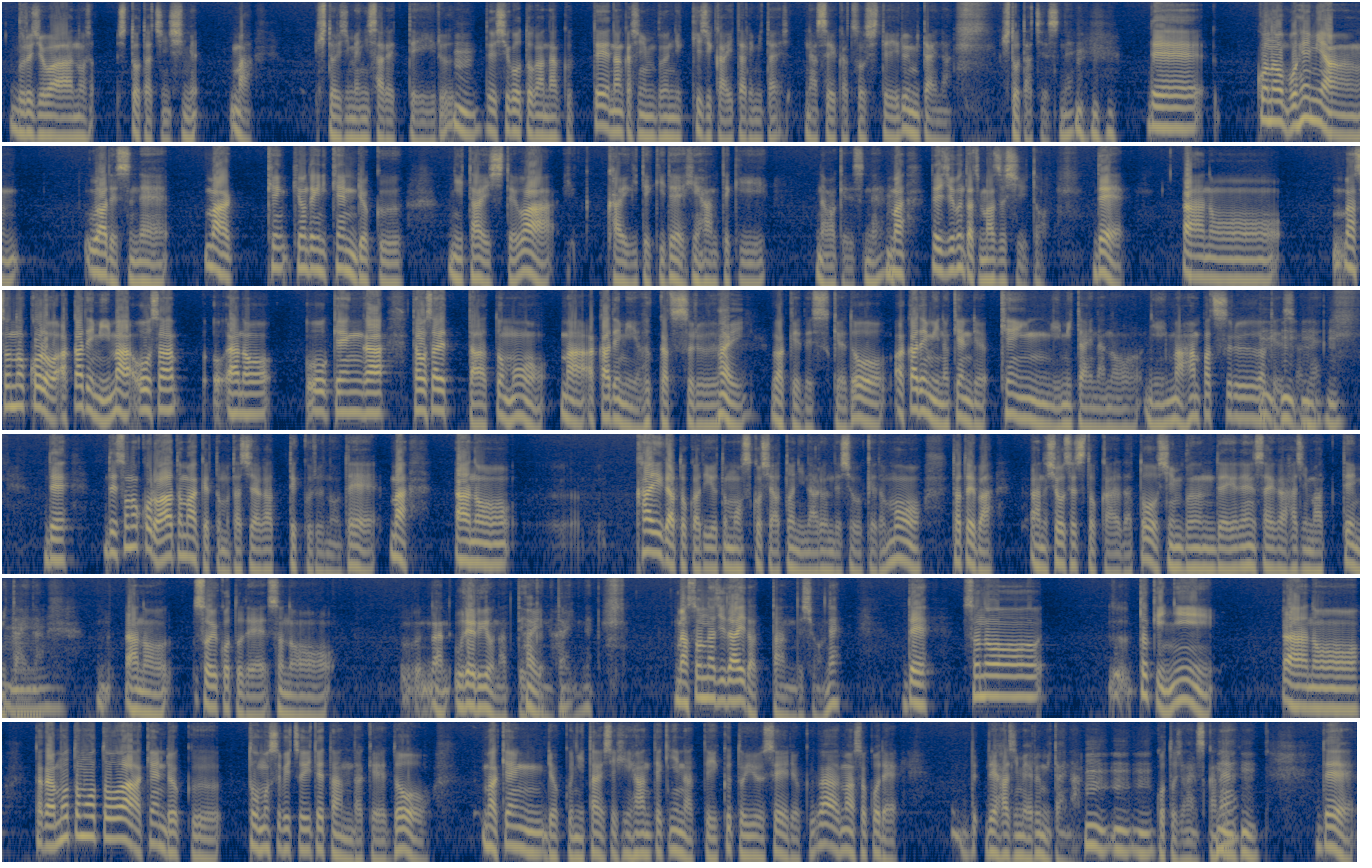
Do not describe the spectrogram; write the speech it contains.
ブルジョワの人たちに占め、まあ、独り占めにされている。うんで仕事がなくってなんか新聞に記事書いたりみたいな生活をしているみたいな人たちですね。でこのボヘミアンはですねまあ基本的に権力に対しては懐疑的で批判的なわけですね。うんまあ、で自分たち貧しいと。であのまあその頃アカデミーまあ王様あの王権が倒された後もまあアカデミーが復活するはいわけですけど、アカデミーの権利権威みたいなのにまあ反発するわけですよね。ででその頃アートマーケットも立ち上がってくるのでまああの絵画とかでいうともう少し後になるんでしょうけども例えばあの小説とかだと新聞で連載が始まってみたいな、あのそういうことでその売れるようになっていくみたいにね、まあそんな時代だったんでしょうね。でその時にあのだからもともとは権力と結びついてたんだけど、まあ、権力に対して批判的になっていくという勢力が、まあ、そこで出出始めるみたいなうんうんうん。ことじゃないですかね。うんうん。で、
